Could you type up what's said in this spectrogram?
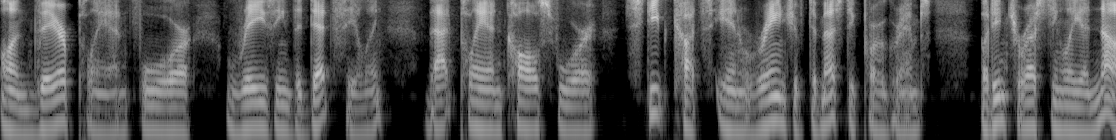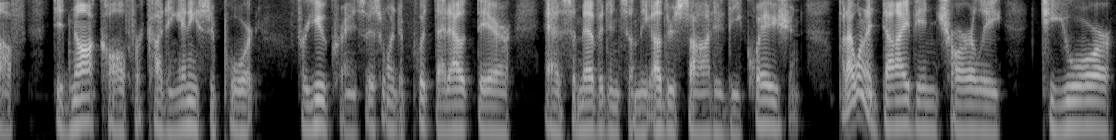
on their plan for raising the debt ceiling. That plan calls for steep cuts in a range of domestic programs, but interestingly enough, did not call for cutting any support for Ukraine. So I just wanted to put that out there as some evidence on the other side of the equation. But I want to dive in, Charlie, to your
